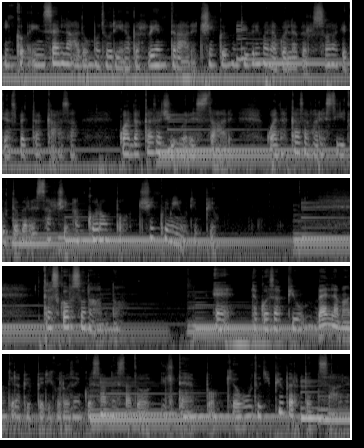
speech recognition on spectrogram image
in, co- in sella ad un motorino per rientrare cinque minuti prima da quella persona che ti aspetta a casa. Quando a casa ci vuoi restare, quando a casa faresti di tutto per restarci ancora un po', cinque minuti in più. Trascorso un anno e la cosa più bella ma anche la più pericolosa in quest'anno è stato il tempo che ho avuto di più per pensare.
